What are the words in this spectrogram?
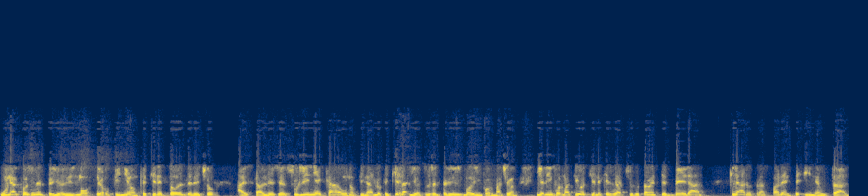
una cosa es el periodismo de opinión que tiene todo el derecho a establecer su línea y cada uno opinar lo que quiera, y otro es el periodismo de información. Y el informativo tiene que ser absolutamente veraz, claro, transparente y neutral.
